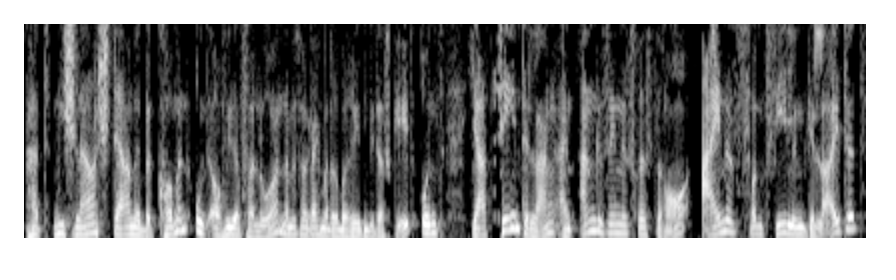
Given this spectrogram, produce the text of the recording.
hat Michelin-Sterne bekommen und auch wieder verloren. Da müssen wir gleich mal drüber reden, wie das geht. Und jahrzehntelang ein angesehenes Restaurant, eines von vielen geleitet.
